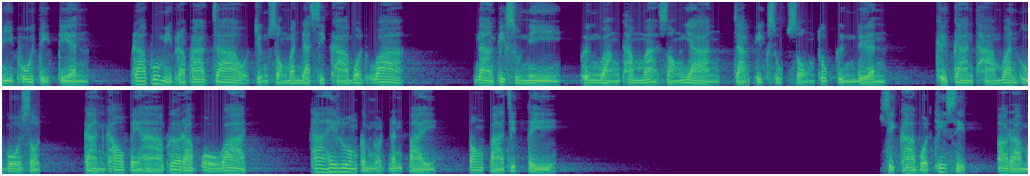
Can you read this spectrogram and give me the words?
มีผู้ติดเตียน พระผู้มีพระภาคเจ้าจึงทรงบัญญัติสิกขาบทว่า นางภิกษุณี พึงหวังธรรมะสองอย่างจากภิกษุสงฆ์ทุกกึ่งเดือน คือการถามวันอุโบสถ การเข้าไปหาเพื่อรับโอวาท ถ้าให้ล่วงกำหนดนั้นไป ต้องปาจิตตีสิกขาบทที่สิบอาราม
